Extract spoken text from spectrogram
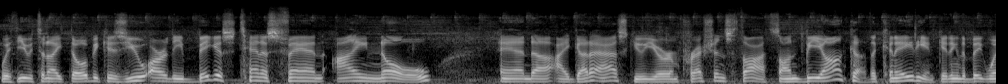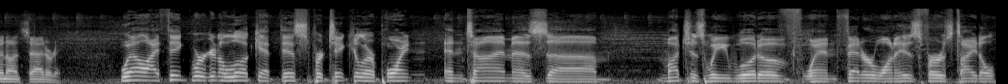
with you tonight, though, because you are the biggest tennis fan I know. And uh, I got to ask you your impressions, thoughts on Bianca, the Canadian, getting the big win on Saturday. Well, I think we're going to look at this particular point in time as um, much as we would have when Federer won his first title,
